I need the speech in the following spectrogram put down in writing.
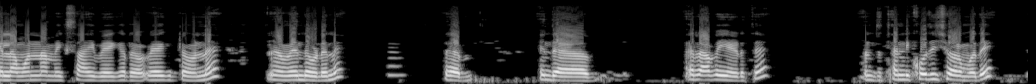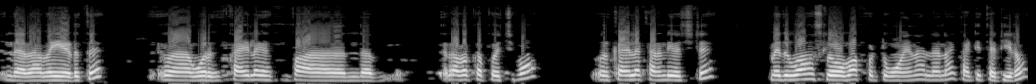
எல்லாம் ஒன்றா மிக்ஸ் ஆகி வேகிற வேகிட்ட உடனே வெந்த உடனே இந்த ரவையை எடுத்து அந்த தண்ணி கொதிச்சு வரும்போதே இந்த ரவையை எடுத்து ஒரு கையில் இந்த ரவை கப் வச்சுப்போம். ஒரு கையில் கரண்டி வச்சுட்டு மெதுவாக ஸ்லோவாக கொட்டுவோம். ஏன்னா இல்லைன்னா கட்டி தட்டிடும்.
